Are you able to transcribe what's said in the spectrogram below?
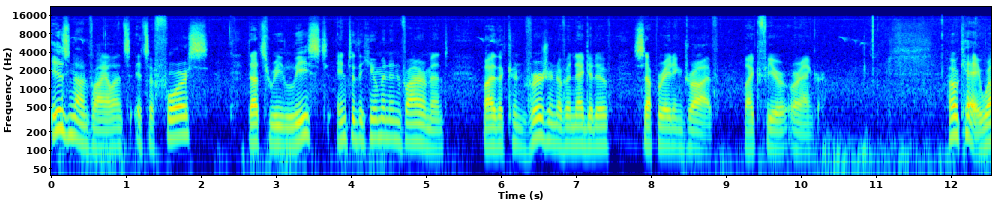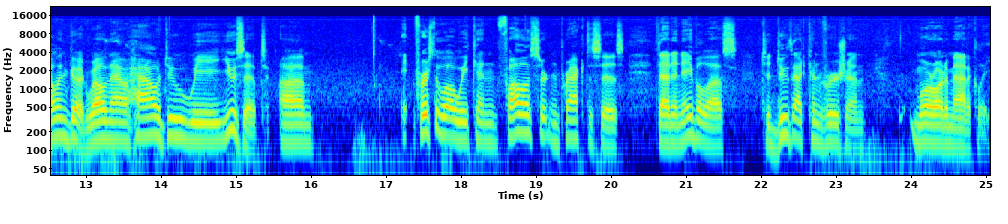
is nonviolence, it's a force that's released into the human environment by the conversion of a negative separating drive, like fear or anger. Okay, well and good. Well, now, how do we use it? Um, first of all, we can follow certain practices that enable us to do that conversion more automatically.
